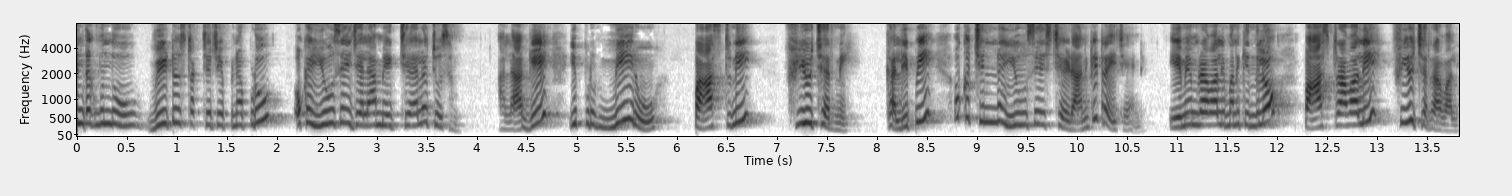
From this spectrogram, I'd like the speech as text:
ఇంతకుముందు వీ టూ స్ట్రక్చర్ చెప్పినప్పుడు ఒక యూసేజ్ ఎలా మేక్ చేయాలో చూసాం. అలాగే ఇప్పుడు మీరు పాస్ట్ని ఫ్యూచర్ని కలిపి ఒక చిన్న యూసేజ్ చేయడానికి ట్రై చేయండి. ఏమేం రావాలి మనకి ఇందులో? పాస్ట్ రావాలి ఫ్యూచర్ రావాలి.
